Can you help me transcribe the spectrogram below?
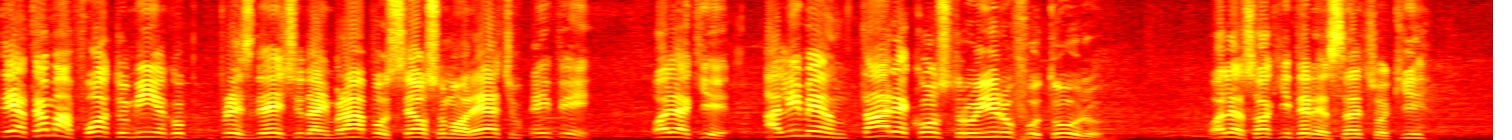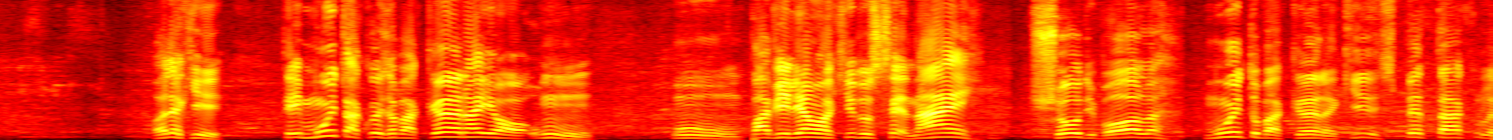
Tem até uma foto minha com o presidente da Embrapa, o Celso Moretti. Enfim, olha aqui. Alimentar é construir o futuro. Olha só que interessante isso aqui. Olha aqui. Tem muita coisa bacana aí, ó. Um, um pavilhão aqui do Senai. Show de bola. Muito bacana aqui. Espetáculo.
